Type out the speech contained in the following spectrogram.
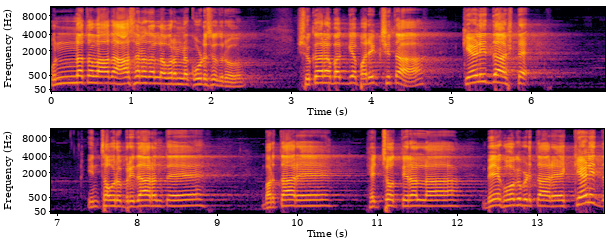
ಉನ್ನತವಾದ ಆಸನದಲ್ಲಿ ಅವರನ್ನು ಕೂಡಿಸಿದರು. ಶುಕರ ಬಗ್ಗೆ ಪರೀಕ್ಷಿತ ಕೇಳಿದ್ದ ಅಷ್ಟೇ. ಇಂಥವರು ಬ್ರಿದಾರಂತೆ, ಬರ್ತಾರೆ, ಹೆಚ್ಚೊತ್ತಿರಲ್ಲ, ಬೇಗ ಹೋಗಿಬಿಡ್ತಾರೆ ಕೇಳಿದ್ದ.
